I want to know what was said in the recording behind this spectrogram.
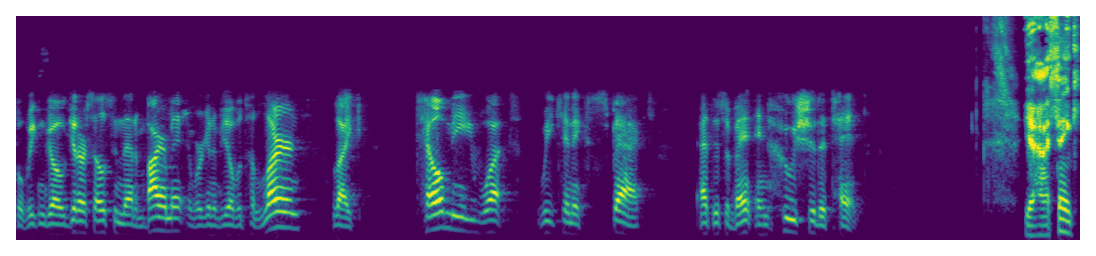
But we can go get ourselves in that environment, and we're going to be able to learn. Like, tell me what we can expect at this event and who should attend. Yeah, I think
